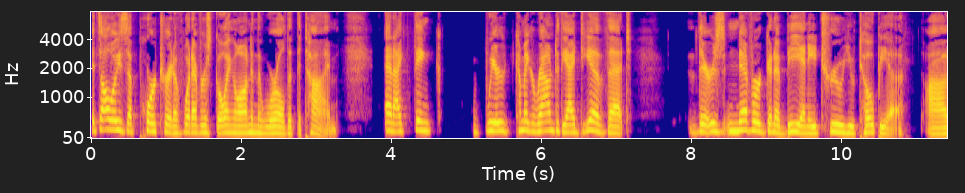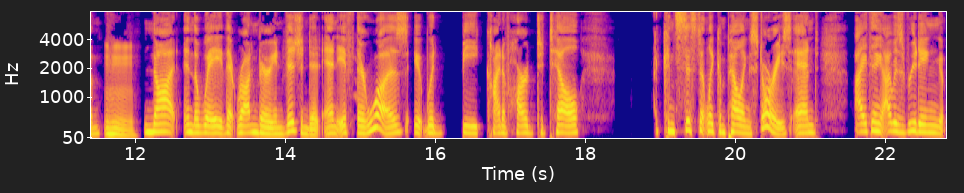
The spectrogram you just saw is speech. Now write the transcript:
it's always a portrait of whatever's going on in the world at the time. And I think we're coming around to the idea that there's never going to be any true utopia. Um, Mm-hmm. not in the way that Roddenberry envisioned it. And if there was, it would be kind of hard to tell consistently compelling stories. And I think I was reading,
